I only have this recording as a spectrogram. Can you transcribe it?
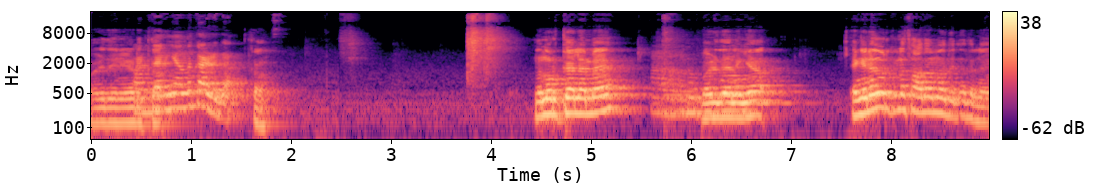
വഴുതനങ്ങ ഒന്ന് കഴുകാം. ആ എന്നാ നുറുക്കല്ലേ വഴുതനങ്ങ. എങ്ങനെയാ നുറുക്കണ? സാധാ മതി തന്നെ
